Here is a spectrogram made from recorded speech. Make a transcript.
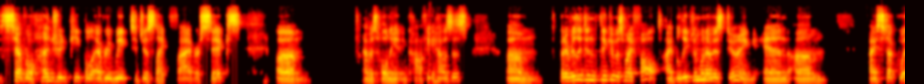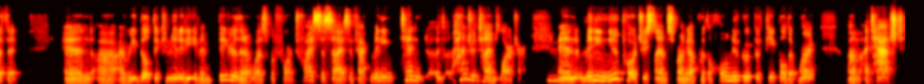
several hundred people every week to just like five or six. Um, i was holding it in coffee houses. Um, but I really didn't think it was my fault. I believed in mm-hmm. what I mm-hmm. was doing, and um, I stuck with it. And uh, I rebuilt the community even bigger than it was before, twice the size. In fact, many 10, 100 uh, times larger. Mm-hmm. And many new poetry slams sprung up with a whole new group of people that weren't um, attached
